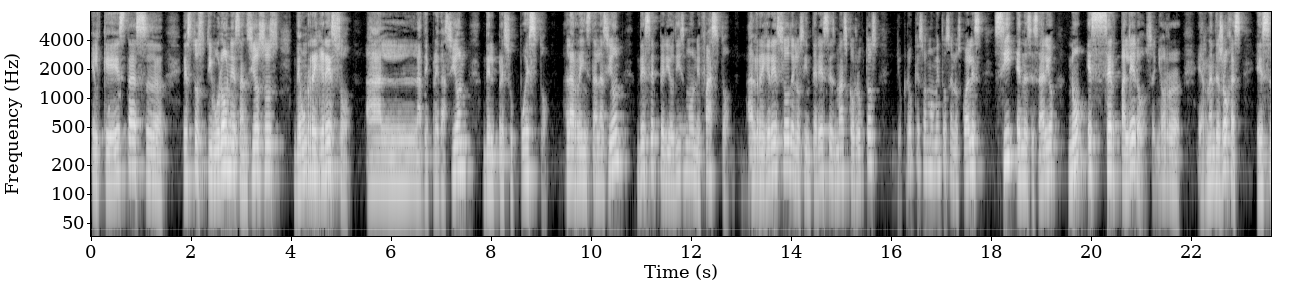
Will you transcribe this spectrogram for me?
el que estas... Uh, estos tiburones ansiosos de un regreso a la depredación del presupuesto, a la reinstalación de ese periodismo nefasto, al regreso de los intereses más corruptos, Yo creo que son momentos en los cuales sí es necesario, no es ser palero, señor Hernández Rojas, es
